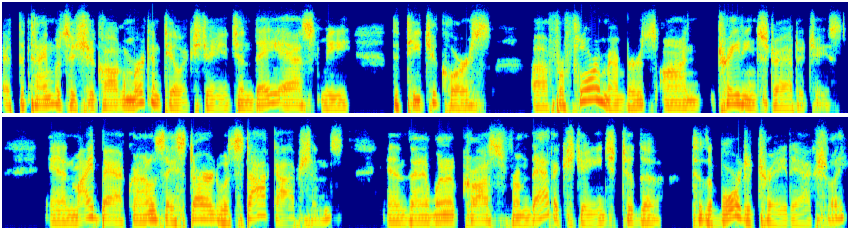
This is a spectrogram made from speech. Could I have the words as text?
At the time, it was the Chicago Mercantile Exchange, and they asked me to teach a course uh, for floor members on trading strategies. And my background is I started with stock options, and then I went across from that exchange to the to the board of trade actually.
